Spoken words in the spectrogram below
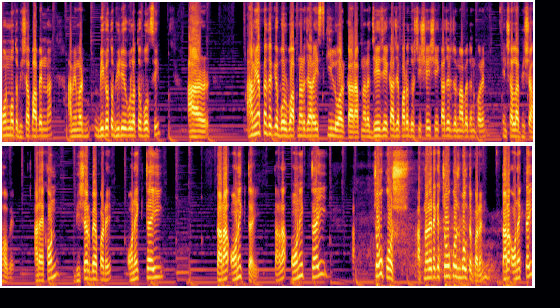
মন মতো ভিসা পাবেন না। আমি আমার বিগত ভিডিওগুলোতেও বলছি। আর আমি আপনাদেরকে বলব, আপনারা যারা স্কিল ওয়ার্কার আপনারা যে যে কাজে পারদর্শী, সেই সেই কাজের জন্য আবেদন করেন ইনশাল্লাহ ভিসা হবে। আর এখন ভিসার ব্যাপারে অনেকটাই, তারা অনেকটাই তারা অনেকটাই চৌকস আপনারা এটাকে চৌকস বলতে পারেন, তারা অনেকটাই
